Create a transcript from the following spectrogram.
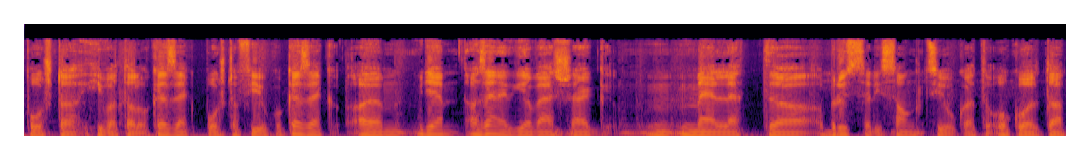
posta hivatalok ezek, postafiókok ezek. Ugye az energiaválság mellett a brüsszeli szankciókat okolta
